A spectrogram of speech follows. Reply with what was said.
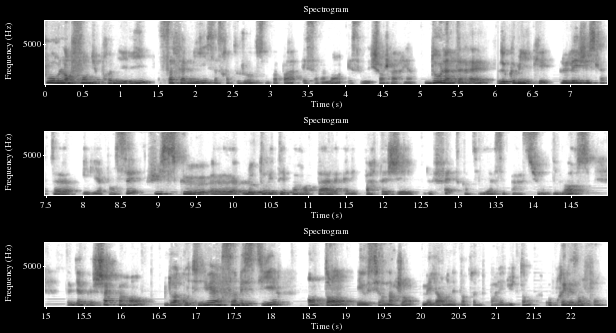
Pour l'enfant du premier lit, sa famille, ça sera toujours son papa et sa maman, et ça ne changera rien. D'où l'intérêt de communiquer. Le législateur, il y a pensé, puisque euh, l'autorité parentale, elle est partagée de fait quand il y a séparation, divorce. C'est-à-dire que chaque parent doit continuer à s'investir en temps et aussi en argent, mais là on est en train de parler du temps, auprès des enfants.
